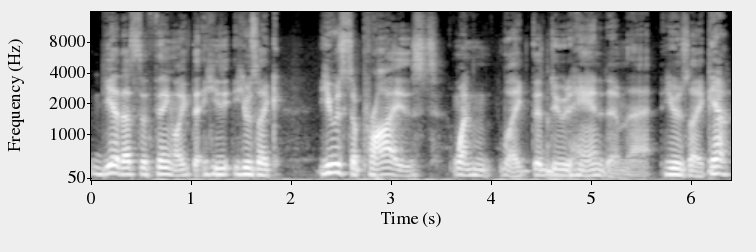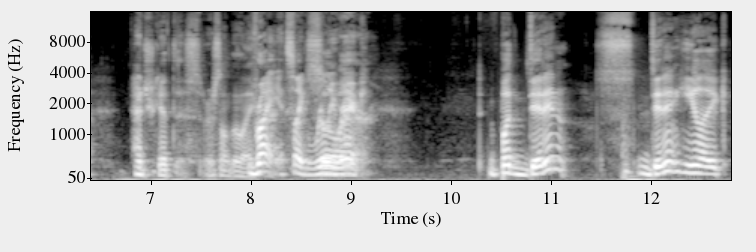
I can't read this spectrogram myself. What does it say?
Yeah, that's the thing. Like that, he he was like he was surprised when like the dude handed him that. He was like, Yeah. how'd you get this?" or something like Right, that. Right. It's like So, really rare. But didn't didn't he like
